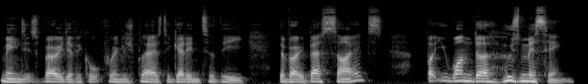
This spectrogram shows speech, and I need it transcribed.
means it's very difficult for English players to get into the the very best sides. But you wonder who's missing.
